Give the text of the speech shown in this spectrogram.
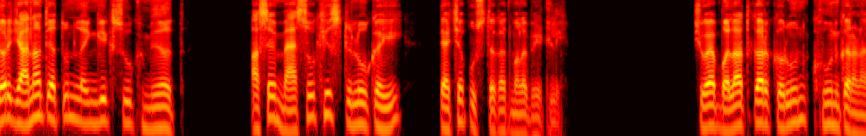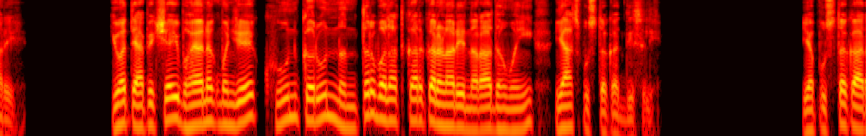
तर ज्यांना त्यातून लैंगिक सुख मिळत, असे मॅसोखिस्ट लोकही त्याच्या पुस्तकात मला भेटले. शिवाय बलात्कार करून खून करणारे किंवा त्यापेक्षाही भयानक म्हणजे खून करून नंतर बलात्कार करणारे नराधमही याच पुस्तकात दिसले. या पुस्तकात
